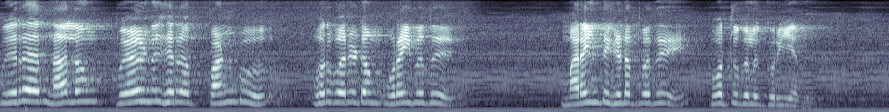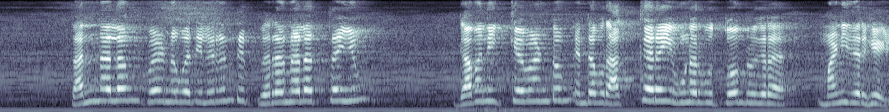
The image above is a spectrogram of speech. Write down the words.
பிறர் நலம் பேணுகிற பண்பு ஒருவரிடம் உறைவது மறைந்து கிடப்பது போற்றுதலுக்குரியது. தன்னலம் பேணுவதிலிருந்து பிறநலத்தையும் கவனிக்க வேண்டும் என்ற ஒரு அக்கறை உணர்வு தோன்றுகிற மனிதர்கள்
